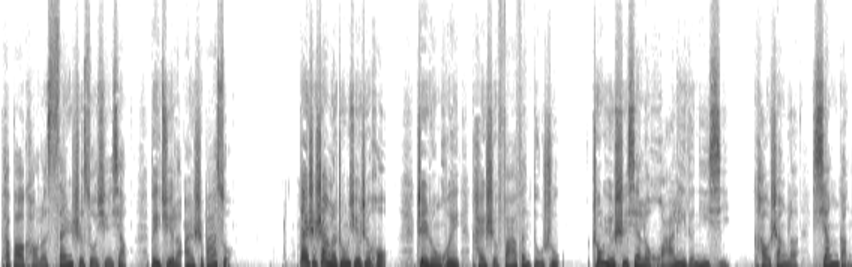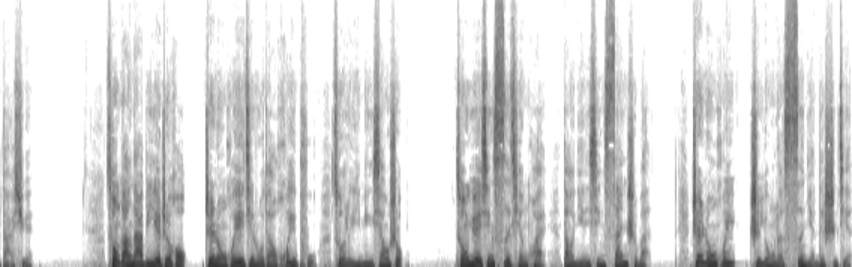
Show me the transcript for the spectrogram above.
他报考了三十所学校，被拒了二十八所。但是上了中学之后，甄荣辉开始发奋读书，终于实现了华丽的逆袭，考上了香港大学。从港大毕业之后，甄荣辉进入到惠普做了一名销售，从月薪四千块到年薪三十万，甄荣辉只用了四年的时间。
